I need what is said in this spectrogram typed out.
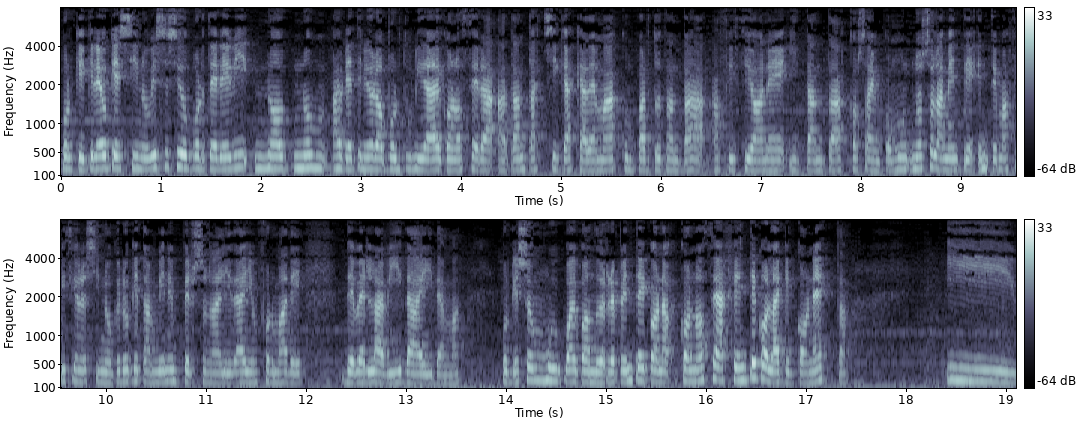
Porque creo que si no hubiese sido por Terebi no, no habría tenido la oportunidad de conocer a, tantas chicas que además comparto tantas aficiones y tantas cosas en común. No solamente en temas aficiones, sino creo que también en personalidad y en forma de, de ver la vida y demás. Porque eso es muy guay cuando de repente cono- conoces a gente con la que conecta. Y,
